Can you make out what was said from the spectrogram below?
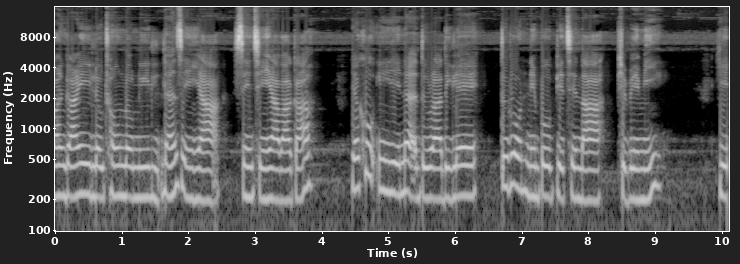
ဝန်ကိုင်း၏လှုပ်ထုံးလုံနီးလမ်းစဉ်ရဆင်ချင်ရပါကယခုဤရေနက်အသူရာသည်လဲသူတို့နှင်ပို့ပစ်ခြင်းသာဖြစ်ပေမည်ရေ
